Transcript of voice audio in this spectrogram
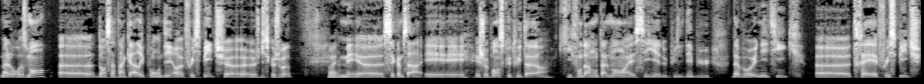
Malheureusement, euh, dans certains cadres, ils pourront dire euh, free speech, euh, je dis ce que je veux. Mais euh, c'est comme ça. Et, et, je pense que Twitter, qui fondamentalement a essayé depuis le début d'avoir une éthique euh, très free speech,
